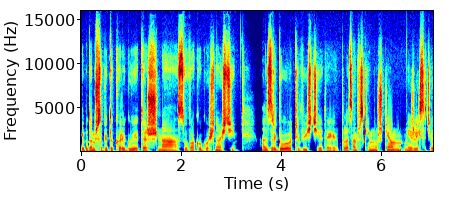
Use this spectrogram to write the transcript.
i potem już sobie to koryguję też na suwaku głośności. Ale z reguły oczywiście, tak jak polecam wszystkim uczniom, jeżeli chcecie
